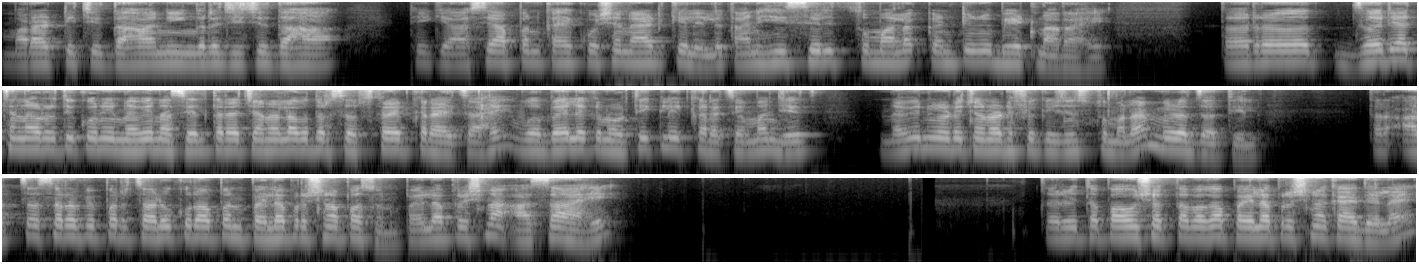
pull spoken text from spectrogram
मराठीचे दहा आणि इंग्रजीचे दहा. ठीक आहे असे आपण काही क्वेश्चन ॲड केलेले आहेत आणि ही सिरीज तुम्हाला कंटिन्यू भेटणार आहे. तर जर या चॅनलवरती कोणी नवीन असेल तर या चॅनल अगोदर सबस्क्राईब करायचं आहे व बेल आयकॉनवरती क्लिक करायचं आहे. म्हणजेच नवीन व्हिडिओचे नोटिफिकेशन्स तुम्हाला मिळत जातील. तर आजचा सर्व पेपर चालू करू आपण पहिल्या प्रश्नापासून. पहिला प्रश्न असा आहे तर इथं पाहू शकता बघा पहिला प्रश्न काय दिला आहे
